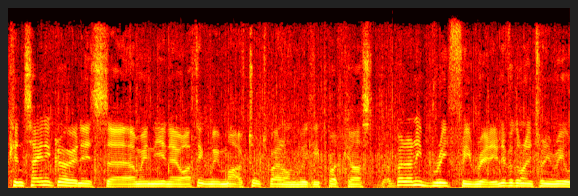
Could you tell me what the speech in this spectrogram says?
Container growing is. Uh, I mean, you know, I think we might have talked about it on the Wiggly podcast, but only briefly, really. Never gone into any real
